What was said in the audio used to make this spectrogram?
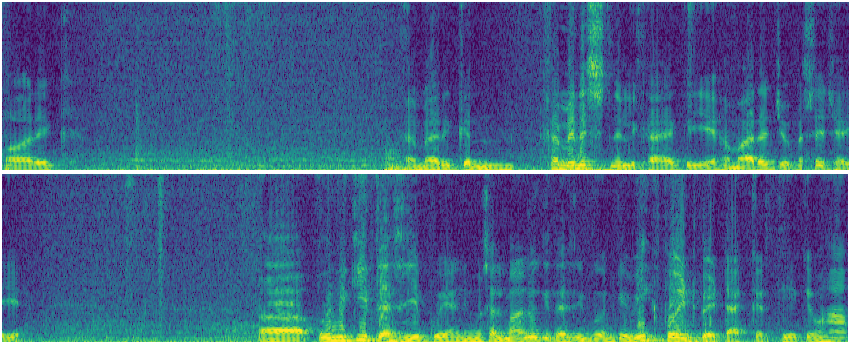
اور ایک امریکن فیمنسٹ نے لکھا ہے کہ یہ ہمارا جو میسج ہے یہ ان کی تہذیب کو یعنی مسلمانوں کی تہذیب کو ان کے ویک پوائنٹ پہ اٹیک کرتی ہے کہ وہاں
